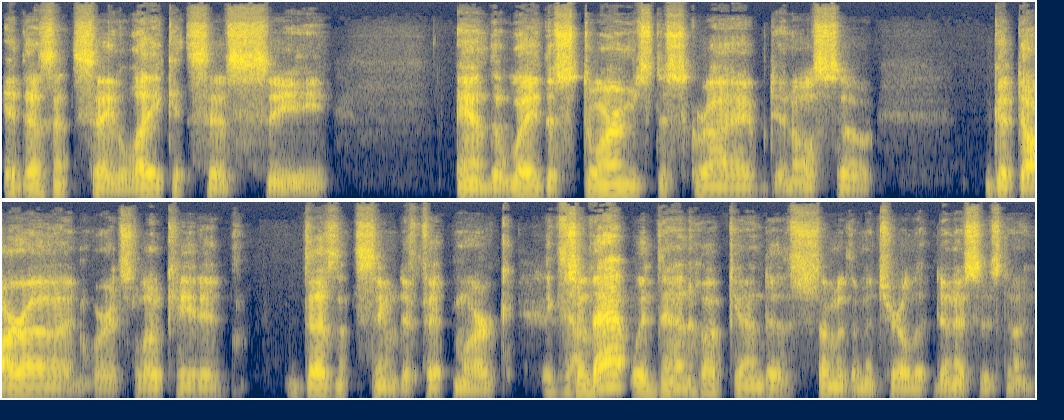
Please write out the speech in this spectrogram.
it doesn't say lake, it says sea, and the way the storms described, and also Gadara and where it's located doesn't seem to fit Mark. Exactly. So that would then hook into some of the material that Dennis has done.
